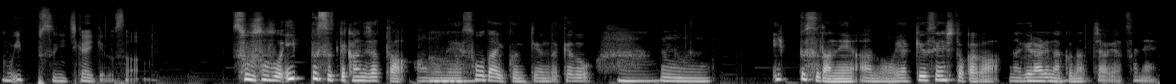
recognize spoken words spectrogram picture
もうイップスに近いけどさ、そうそうそう。イップスって感じだった。あのね、うん壮大くんって言うんだけど、うんうん。イップスだね。あの、野球選手とかが投げられなくなっちゃうやつね。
